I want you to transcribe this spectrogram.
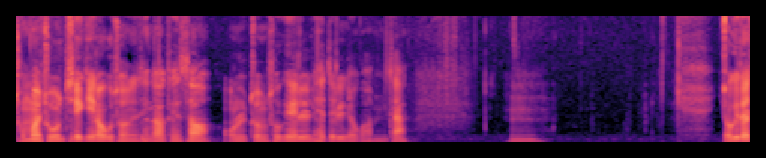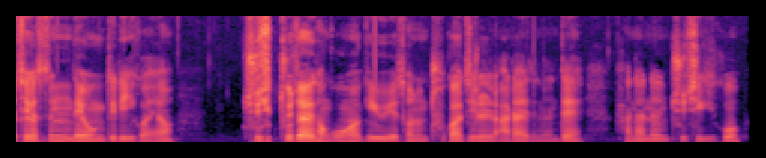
정말 좋은 책이라고 저는 생각해서 오늘 좀 소개를 해드리려고 합니다. 음, 여기다 제가 쓴 내용들이 이거예요. 주식 투자에 성공하기 위해서는 두 가지를 알아야 되는데 하나는 주식이고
